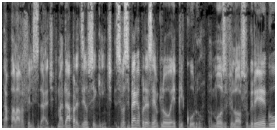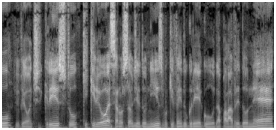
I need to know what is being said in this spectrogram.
da palavra felicidade. Mas dá para dizer o seguinte: se você pega, por exemplo, Epicuro, famoso filósofo grego, viveu antes de Cristo, que criou essa noção de hedonismo, que vem do grego da palavra hedoné,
